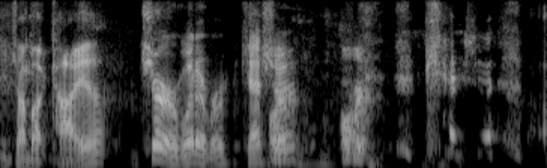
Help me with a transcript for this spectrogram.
You talking about Kaya? Sure, whatever. Kesha. Or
